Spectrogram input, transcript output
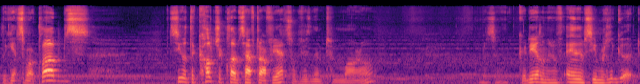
Looking at some more clubs? See what the culture clubs have to offer yet, so we'll visit them tomorrow. Good deal, and them seem really good.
